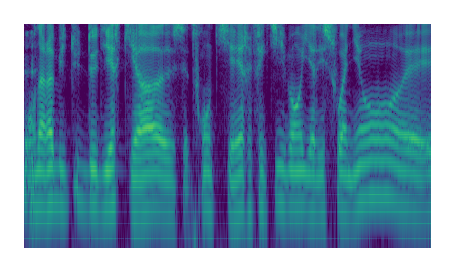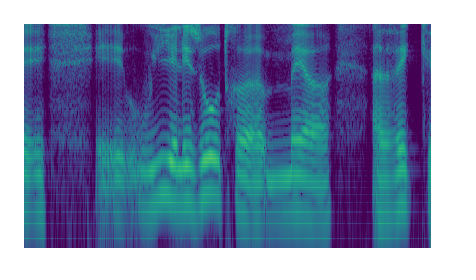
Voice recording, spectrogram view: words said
On a l'habitude de dire qu'il y a euh, cette frontière. Effectivement, il y a les soignants et, oui, et les autres, mais avec,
